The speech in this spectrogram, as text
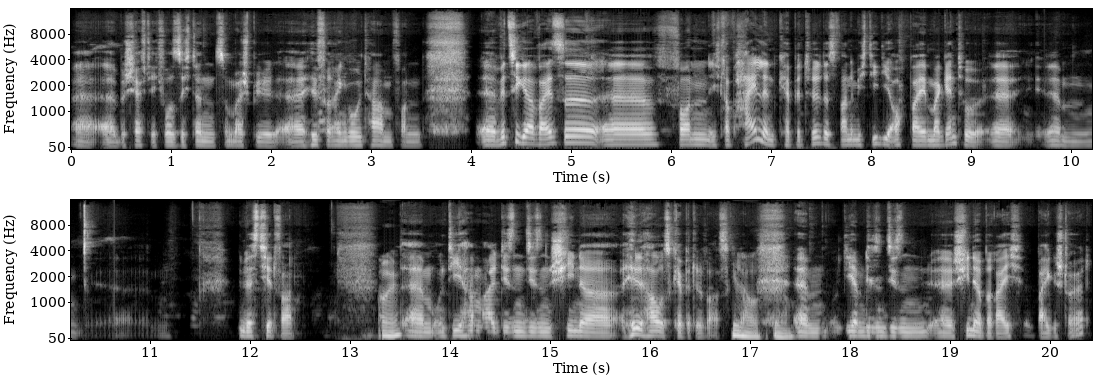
äh, äh, beschäftigt, wo sich dann zum Beispiel äh, Hilfe reingeholt haben von äh, witzigerweise äh, von, ich glaube, Highland Capital. Das war nämlich die, die auch bei Magento äh, ähm, äh, investiert waren. Okay. Ähm, und die haben halt diesen, diesen China, Hill House Capital war es. Hill House, ja. Ähm, die haben diesen, diesen äh, China-Bereich beigesteuert.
